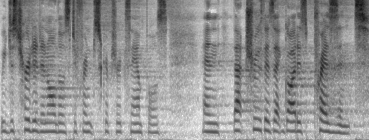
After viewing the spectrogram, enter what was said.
We just heard it in all those different scripture examples. And that truth is that God is present.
